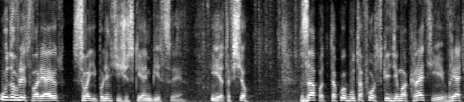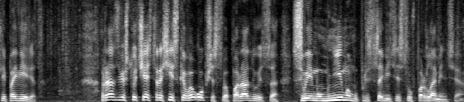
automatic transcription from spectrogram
удовлетворяют свои политические амбиции. И это все. Запад такой бутафорской демократии вряд ли поверит – Разве что часть российского общества порадуется своему мнимому представительству в парламенте.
